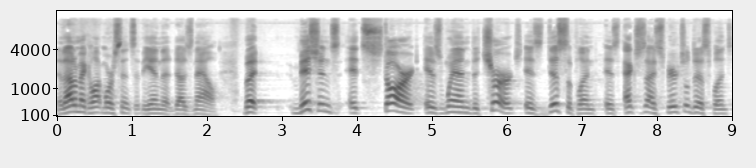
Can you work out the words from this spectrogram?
Now, that'll make a lot more sense at the end than it does now. But missions, its start is when the church is disciplined, is exercise spiritual disciplines,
